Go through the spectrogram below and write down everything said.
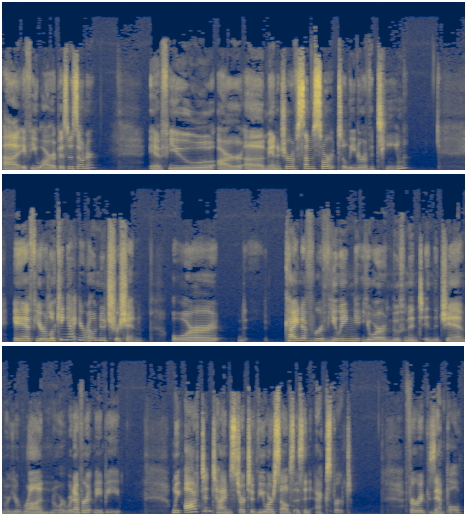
uh, if you are a business owner, if you are a manager of some sort, a leader of a team, if you're looking at your own nutrition or kind of reviewing your movement in the gym or your run or whatever it may be, we oftentimes start to view ourselves as an expert. For example,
